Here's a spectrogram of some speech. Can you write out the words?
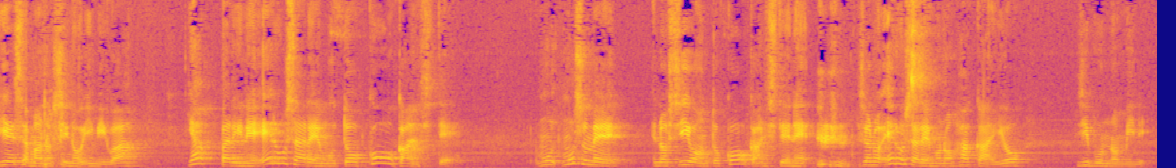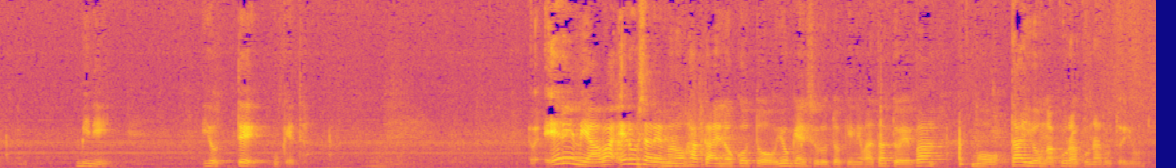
イエス様の死の意味はやっぱりねエルサレムと交換して娘のシオンと交換してね そのエルサレムの破壊を自分の身に身によって受けた。エレミアはエルサレムの破壊のことを予言するときには例えばもう太陽が暗くなるというんです。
